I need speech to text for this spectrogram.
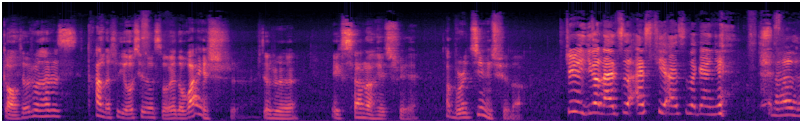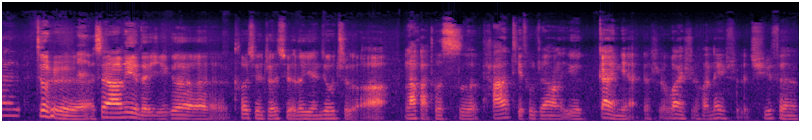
搞学说他是看的是游戏的所谓的外史，就是 external history，它不是进去的。这是一个来自 STS 的概念。来来来，就是匈牙利的一个科学哲学的研究者拉法特斯，他提出这样的一个概念，就是外史和内史的区分。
